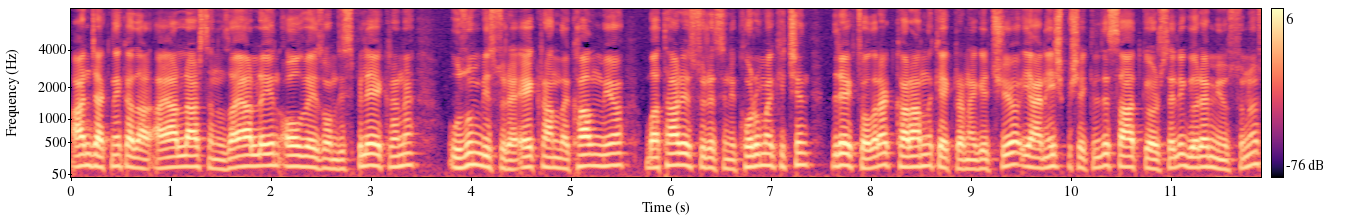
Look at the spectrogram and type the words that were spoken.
ancak ne kadar ayarlarsanız ayarlayın Always On Display ekranı uzun bir süre ekranda kalmıyor. Batarya süresini korumak için direkt olarak karanlık ekrana geçiyor. Yani hiçbir şekilde saat görseli göremiyorsunuz.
